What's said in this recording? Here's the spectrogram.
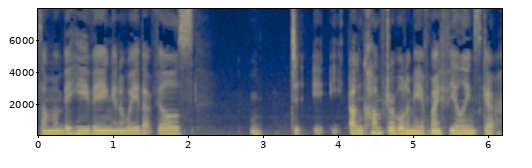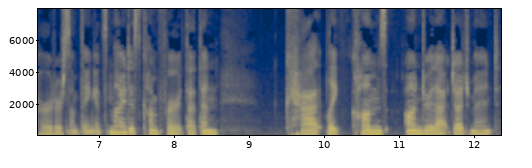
someone behaving in a way that feels uncomfortable to me if my feelings get hurt or something it's my discomfort that then cat like comes under that judgment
